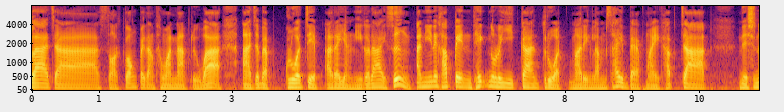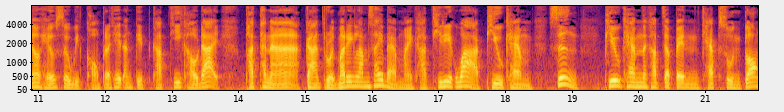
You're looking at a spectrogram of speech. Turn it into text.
กล้าจะสอดกล้องไปทางทวารหนัก หรือว่าอาจจะแบบกลัวเจ็บอะไรอย่างนี้ก็ได้ ซึ่งอันนี้นะครับเป็นเทคโนโลยีการตรวจมะเร็งลำไส้แบบใหม่ครับจาก National Health Service ของประเทศอังกฤษครับ ที่เขาได้พัฒนาการตรวจมะเร็งลำไส้แบบใหม่ครับ ที่เรียกว่า PewCam ซึ่ง พิวแคมนะครับจะเป็นแคปซูลกล้อง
